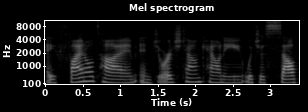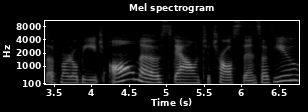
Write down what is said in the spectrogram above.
a final time in Georgetown County, which is south of Myrtle Beach, almost down to Charleston. So if you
